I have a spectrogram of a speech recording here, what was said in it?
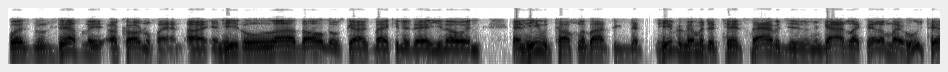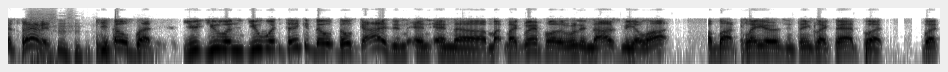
was definitely a Cardinal fan, uh, and he loved all those guys back in the day, you know. And and he was talking about the, the he remembered the Ted Savages and guys like that. I'm like, who's Ted Savage? you know, but you you wouldn't you wouldn't think of those, those guys. And and and uh, my, my grandfather really knowledged me a lot about players and things like that. But but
